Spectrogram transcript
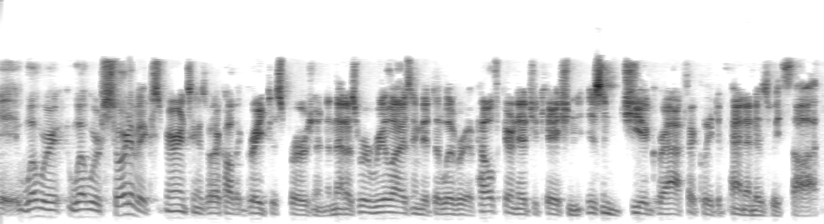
Uh, what we're what we're sort of experiencing is what I call the great dispersion, and that is we're realizing that delivery of healthcare and education isn't geographically dependent as we thought.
